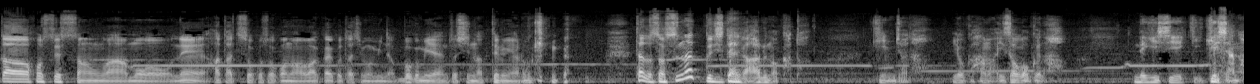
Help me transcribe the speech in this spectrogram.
たホステスさんはもうね、二十歳そこそこの若い子たちもみんな僕みたいな年になってるんやろうけんが。ただそのスナック自体があるのかと。近所の横浜磯子区の根岸駅下車の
